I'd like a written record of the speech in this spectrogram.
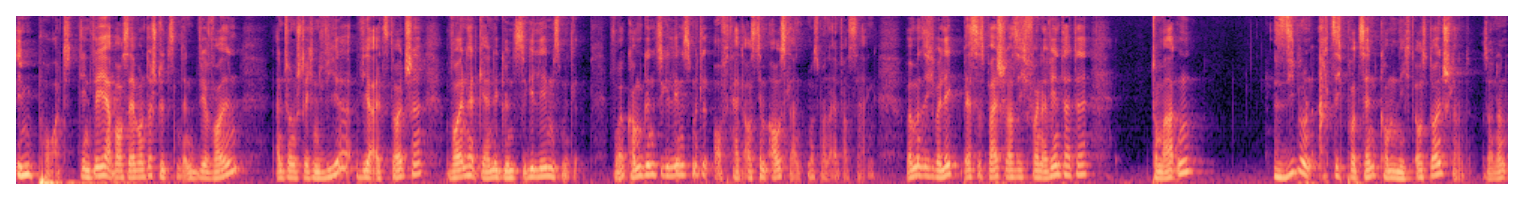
Import, den wir ja aber auch selber unterstützen. Denn wir wollen, Anführungsstrichen wir, wir als Deutsche, wollen halt gerne günstige Lebensmittel. Woher kommen günstige Lebensmittel? Oft halt aus dem Ausland, muss man einfach sagen. Wenn man sich überlegt, bestes Beispiel, was ich vorhin erwähnt hatte, Tomaten, 87% kommen nicht aus Deutschland, sondern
